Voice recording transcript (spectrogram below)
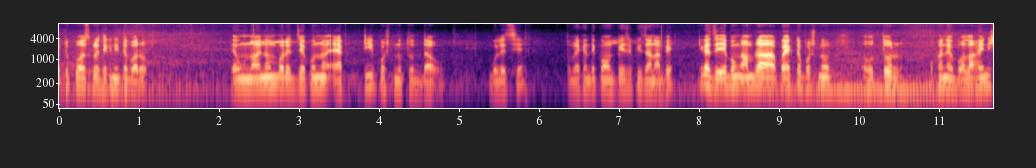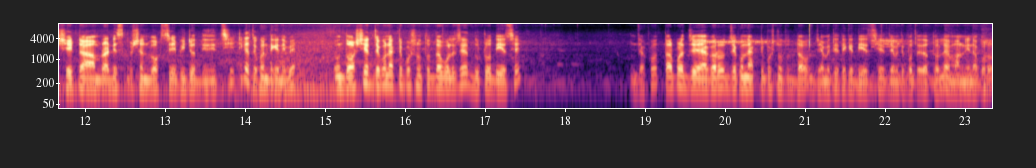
একটু পজ করে দেখে নিতে পারো। এবং নয় নম্বরের যে কোনো একটি প্রশ্ন উত্তর দাও বলেছে। তোমরা এখান থেকে কমেন্ট পেজে কি জানাবে। ঠিক আছে, এবং আমরা কয়েকটা প্রশ্নর উত্তর ওখানে বলা হয়নি, সেটা আমরা ডিসক্রিপশন বক্সে ভিডিও দিয়ে দিচ্ছি, ঠিক আছে? ওখান থেকে নেবে। এবং দশের যে কোনো একটি প্রশ্ন উত্তর দাও বলেছে, দুটো দিয়েছে। দেখো, তারপর যে এগারোর যে কোনো একটি প্রশ্ন উত্তর দাও, জ্যামিতি থেকে দিয়েছে, জ্যামিতি পদ্ধতি হলে মান্য না করো।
